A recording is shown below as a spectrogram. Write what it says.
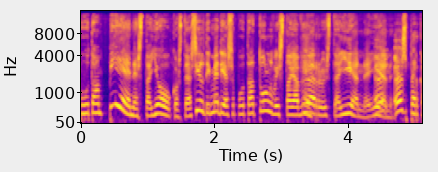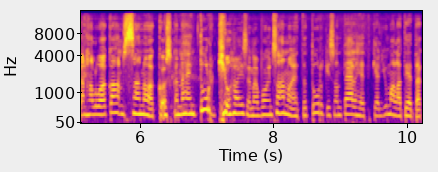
puhutaan pienestä joukosta ja silti mediassa puhutaan tulvista ja vyöryistä ja jienne, jienne. Ö- Ösperkan haluaa myös sanoa, koska näin turkkilaisena voin sanoa, että Turkissa on tällä hetkellä, Jumala tietää,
